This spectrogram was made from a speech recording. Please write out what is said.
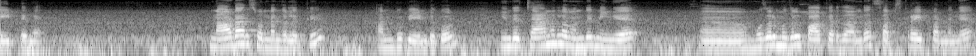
எயிட்டுங்க நாடார் சொந்தங்களுக்கு அன்பு வேண்டுகோள். இந்த சேனலை வந்து நீங்கள் முதல் முதல் பார்க்குறதா இருந்தால் சப்ஸ்கிரைப் பண்ணுங்கள்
